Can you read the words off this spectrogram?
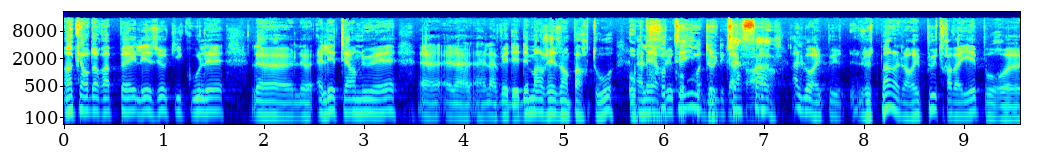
un quart d'heure après, les yeux qui coulaient, elle éternuait, euh, elle, avait des démangeaisons partout. Aux protéines, de, cafard. Elle aurait pu, justement, elle aurait pu travailler pour euh,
